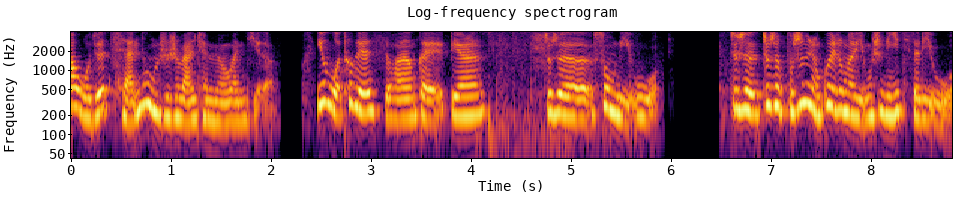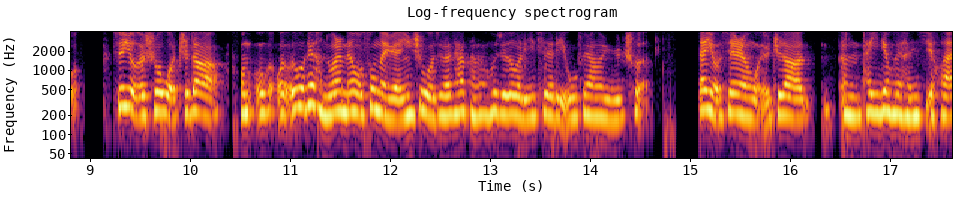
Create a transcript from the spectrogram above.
啊，我觉得前同事是完全没有问题的，因为我特别喜欢给别人就是送礼物，就是就是不是那种贵重的礼物，是离奇的礼物。所以有的时候我知道，我我我我给很多人没有送的原因是，我觉得他可能会觉得我离奇的礼物非常的愚蠢。但有些人我就知道，嗯，他一定会很喜欢。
